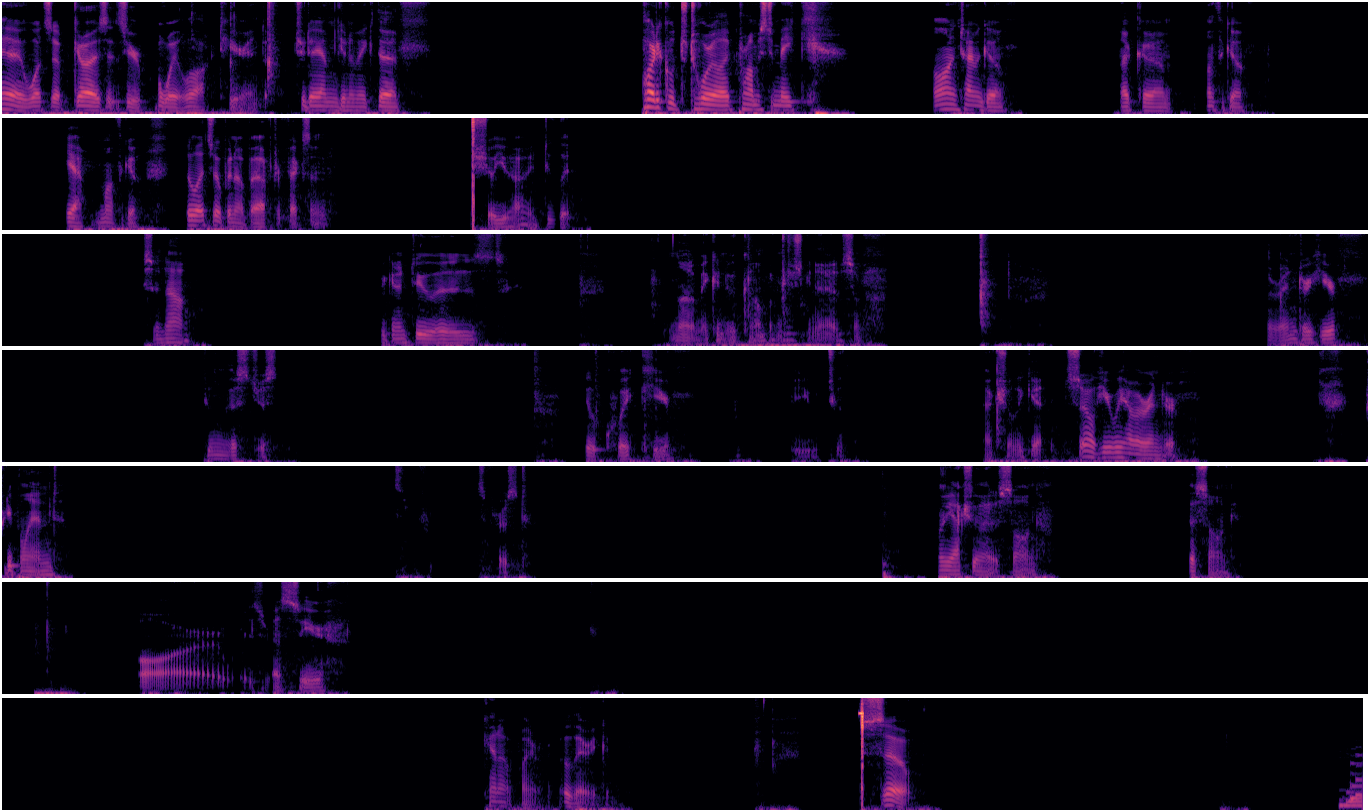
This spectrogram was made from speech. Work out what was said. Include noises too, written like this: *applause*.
Hey, what's up guys? It's your boy Locked here and today I'm gonna make the particle tutorial I promised to make a long time ago. Like a month ago. Yeah, a month ago. So let's open up After Effects and show you how I do it. So now we're gonna do is not make a new comp, I'm just gonna add some render here. Doing this just real quick here for you to actually get. So here we have a render. Pretty bland. First. Me actually add a song. The song. Or where's here? Cannot find. Oh, there we go. So, Yeah,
